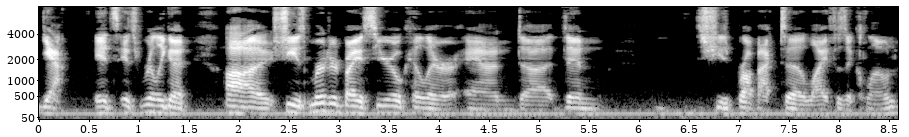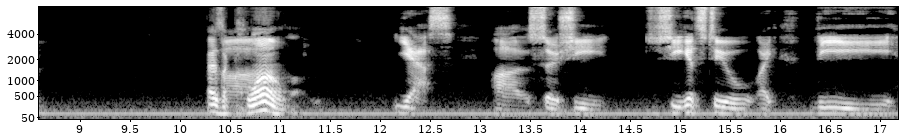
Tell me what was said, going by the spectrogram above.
Yeah, it's it's really good. Uh, she's murdered by a serial killer, and uh, then she's brought back to life as a clone. As a Uh, clone. yes. Uh, so she she gets to like the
